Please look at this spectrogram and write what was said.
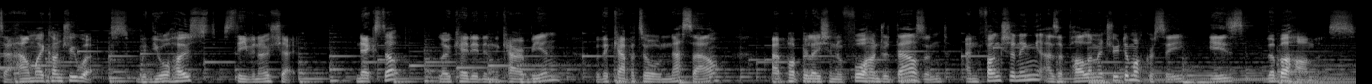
to How My Country Works with your host, Stephen O'Shea. Next up, located in the Caribbean with the capital Nassau, a population of 400,000, and functioning as a parliamentary democracy, is the Bahamas.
